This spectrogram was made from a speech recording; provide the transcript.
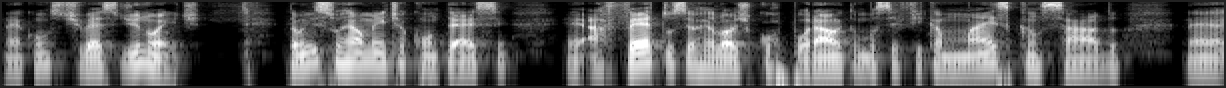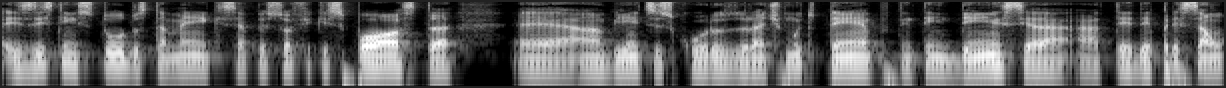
né, como se estivesse de noite. Então isso realmente acontece, é, afeta o seu relógio corporal, então você fica mais cansado. Né? Existem estudos também que se a pessoa fica exposta é, a ambientes escuros durante muito tempo, tem tendência a, a ter depressão.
